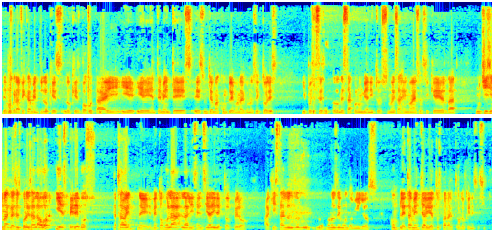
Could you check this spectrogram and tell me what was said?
demográficamente lo que es, lo que es Bogotá y, y, evidentemente es, es, un tema complejo en algunos sectores y pues este sector donde está Colombianitos no es ajeno a eso, así que de verdad muchísimas gracias por esa labor y esperemos ya saben, me tomo la, licencia de director, pero aquí están los, micrófonos de Mondomillos completamente abiertos para lo que necesiten.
